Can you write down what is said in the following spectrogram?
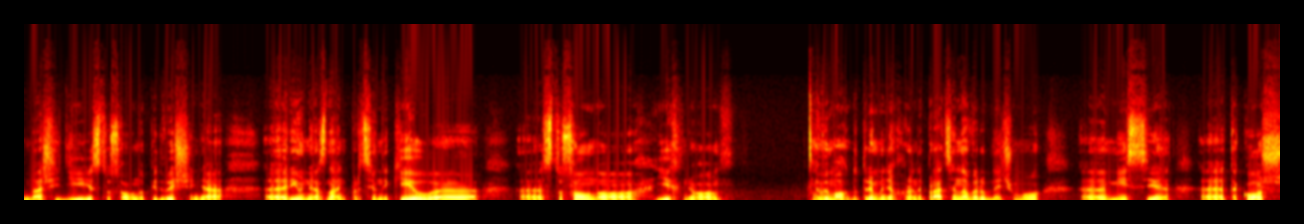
наші дії стосовно підвищення е, рівня знань працівників, стосовно їхнього вимог дотримання охорони праці на виробничому місці. Також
